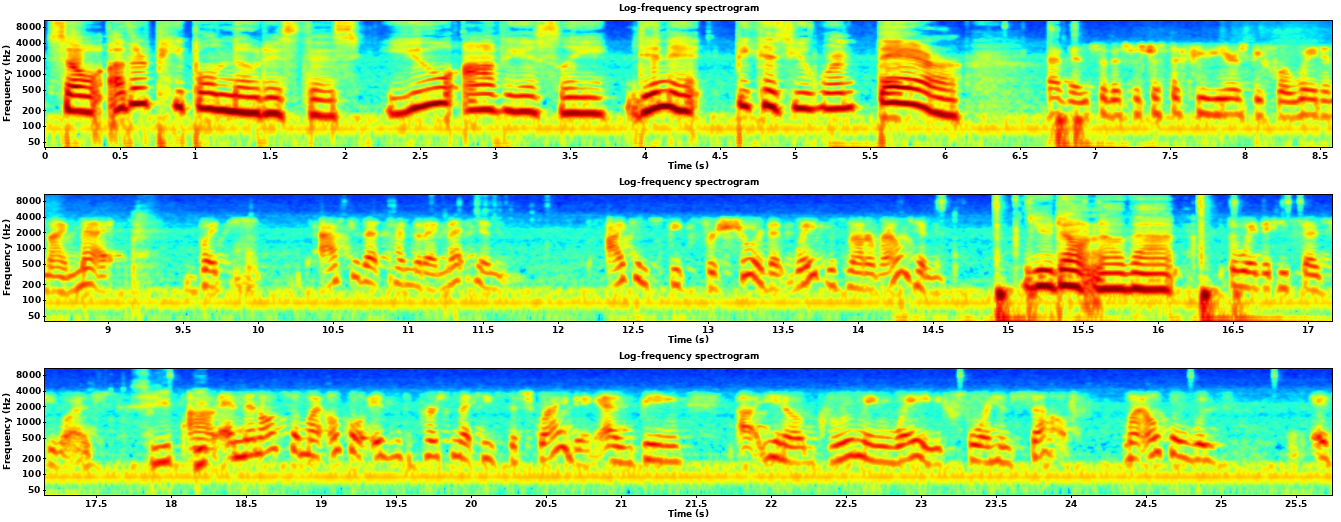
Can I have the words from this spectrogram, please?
So other people noticed this. You obviously didn't because you weren't there. seven, so this was just a few years before Wade and I met. But after that time that I met him, I can speak for sure that Wade was not around him You don't know that. the way that he says he was. So you, Uh, and then also, my uncle isn't the person that he's describing as being, uh, you know, grooming Wade for himself. My uncle was, if,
